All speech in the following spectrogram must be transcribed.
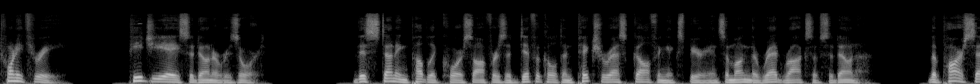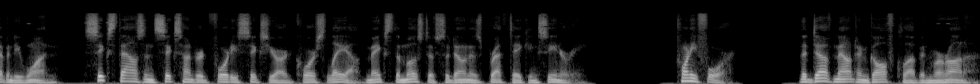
23. PGA Sedona Resort. This stunning public course offers a difficult and picturesque golfing experience among the red rocks of Sedona. The par 71, 6,646 yard course layout makes the most of Sedona's breathtaking scenery. 24. The Dove Mountain Golf Club in Marana.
